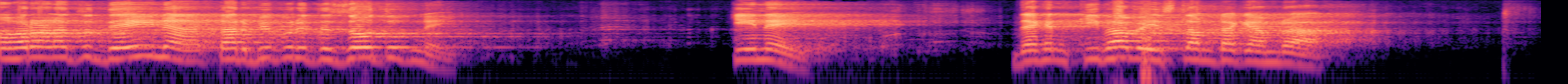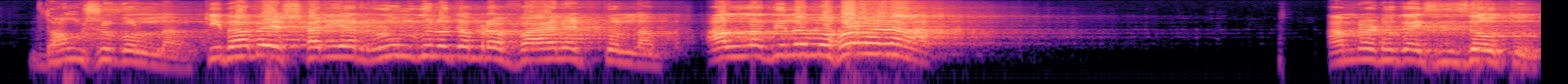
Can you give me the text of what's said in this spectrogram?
মহারানা তো দেই না তার বিপরীতে যৌতুক নেই কি নেই দেখেন কিভাবে ইসলামটাকে আমরা ধ্বংস করলাম। কীভাবে সারিয়ার রুলগুলোকে আমরা ভায়োলেট করলাম? আল্লাহ দিল মহারানা। আমরা ঢুকাইছি যৌতুক।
